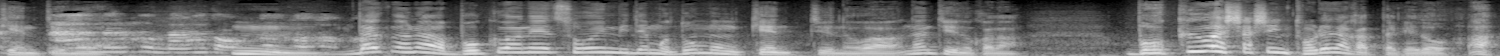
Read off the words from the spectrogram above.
健っていうのは。あーな。るほどなるほど、うん、だから僕はねそういう意味でも土門健っていうのは何ていうのかな。僕は写真撮れなかったけどあ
